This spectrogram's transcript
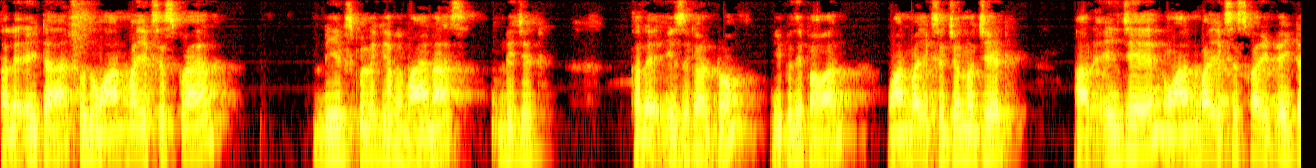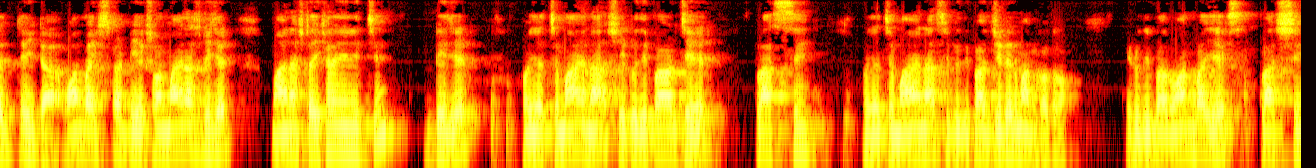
তাহলে এইটা শুধু one by x square dx করলে কি হবে? মাইনাস ডি জেড তাহলে is equal to e to the power one by এক্সের জন্য জেড আর এই যে ওয়ান বাই এক্স স্কোয়ার এইটা এইটা one by x square d x one minus dz মাইনাসটা এখানে নিয়ে নিচ্ছি ডিজেড হয়ে যাচ্ছে minus e to the power z plus c হয়ে যাচ্ছে minus e to the power z এর মান কত? E to the power one by x plus c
